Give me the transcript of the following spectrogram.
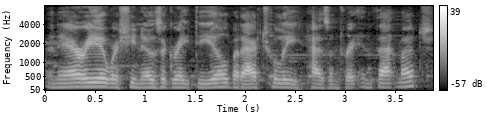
an area where she knows a great deal but actually hasn't written that much.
